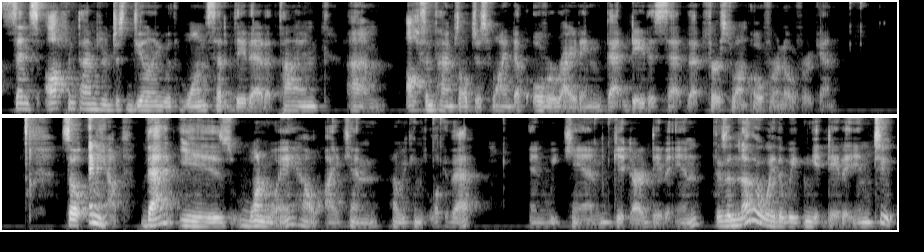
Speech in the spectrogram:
since oftentimes we're just dealing with one set of data at a time, um, oftentimes I'll just wind up overwriting that data set, that first one over and over again. So anyhow, that is one way how I can how we can look at that and we can get our data in. There's another way that we can get data in too.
